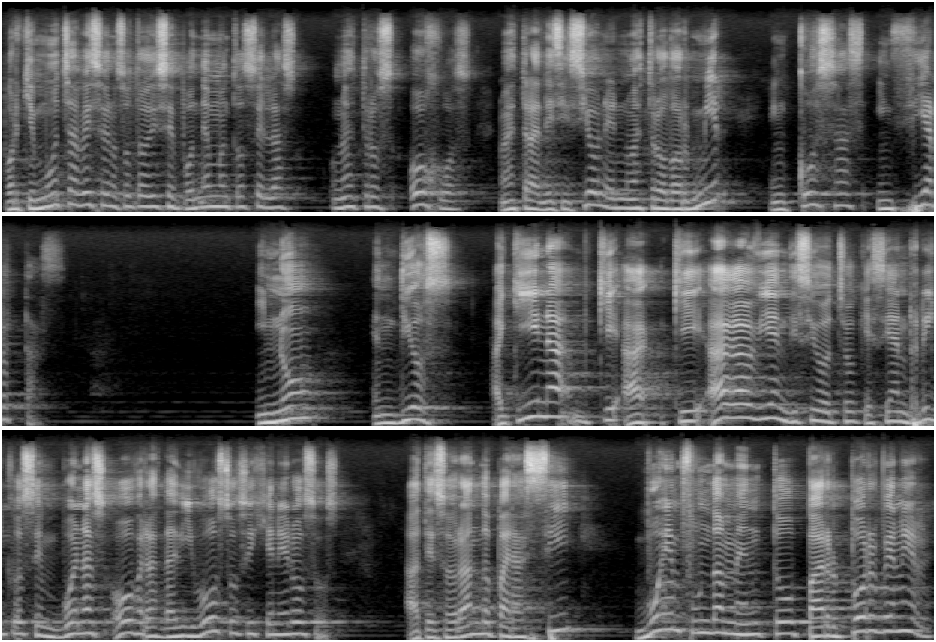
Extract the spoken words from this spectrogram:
Porque muchas veces nosotros dice, ponemos entonces las, nuestros ojos, nuestras decisiones, nuestro dormir en cosas inciertas y no en Dios. Aquí que, que haga bien, 18, que sean ricos en buenas obras, dadivosos y generosos, atesorando para sí buen fundamento para el porvenir,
